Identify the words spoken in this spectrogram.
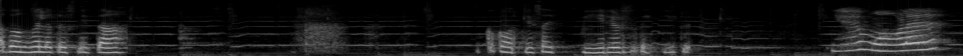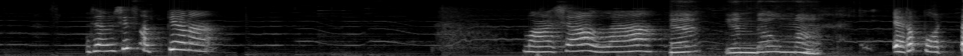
അതൊന്നുമല്ല തസ്മിത. ഇപ്പൊ കുറച്ച് ദിവസമായി പീരിയഡ്സ് തെറ്റിയിട്ട്. ഏ മോളെ? ജംഷി സത്യാണ. എന്താ ഉമ്മ? എടാ പൊട്ട.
